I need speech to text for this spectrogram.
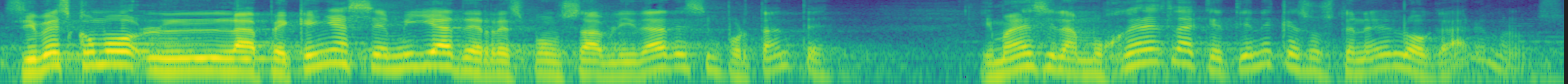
Si ves cómo la pequeña semilla de responsabilidad es importante. Y más si la mujer es la que tiene que sostener el hogar, hermanos.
